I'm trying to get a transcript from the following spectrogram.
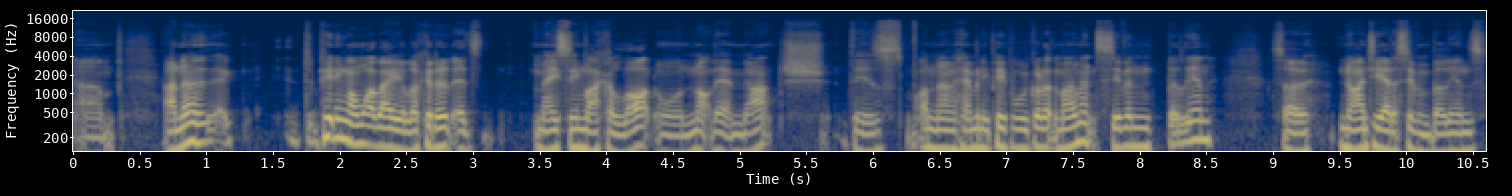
Um, I know, depending on what way you look at it, it may seem like a lot or not that much. There's, I don't know how many people we've got at the moment, 7 billion? So 90 out of 7 billions.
